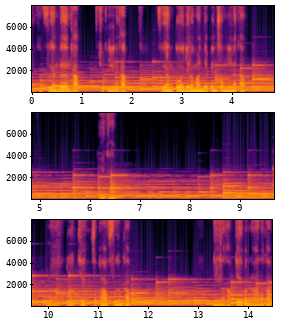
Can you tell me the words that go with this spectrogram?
นะครับเฟืองเดิมครับ ชุดนี้นะครับ เฟืองตัวเยอรมันจะเป็นทรงนี้นะครับโอเคครับมาตรวจเช็คสภาพเฟืองครับ นี่แหละครับเจอปัญหาแล้วครับ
